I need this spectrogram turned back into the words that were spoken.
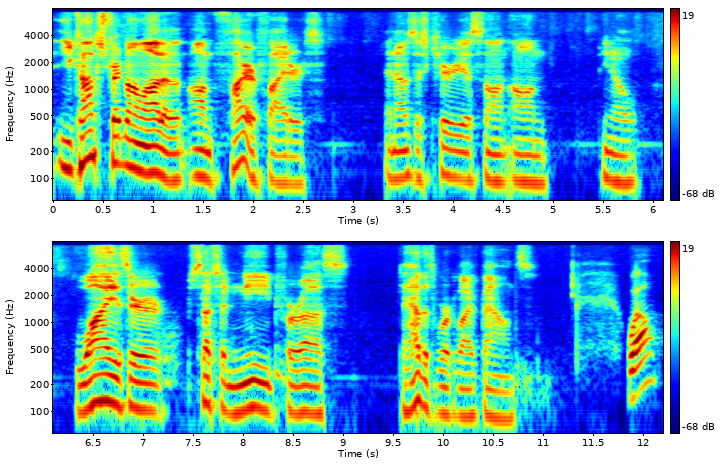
you concentrated on a lot of on firefighters, and I was just curious on on you know why is there such a need for us to have this work life balance? Well,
